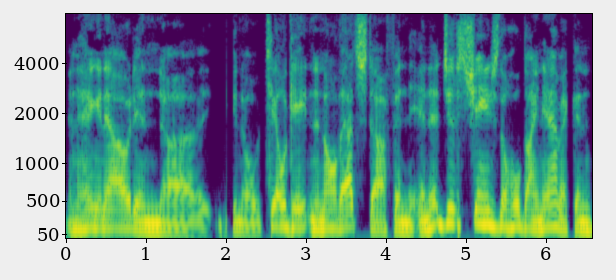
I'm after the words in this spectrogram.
and hanging out and uh, you know tailgating and all that stuff. And and it just changed the whole dynamic. And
